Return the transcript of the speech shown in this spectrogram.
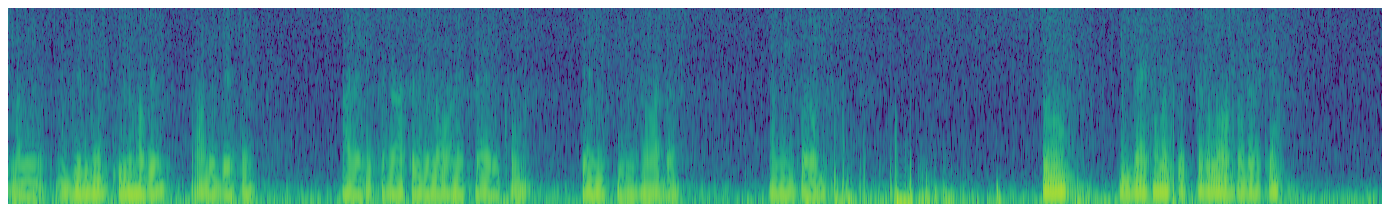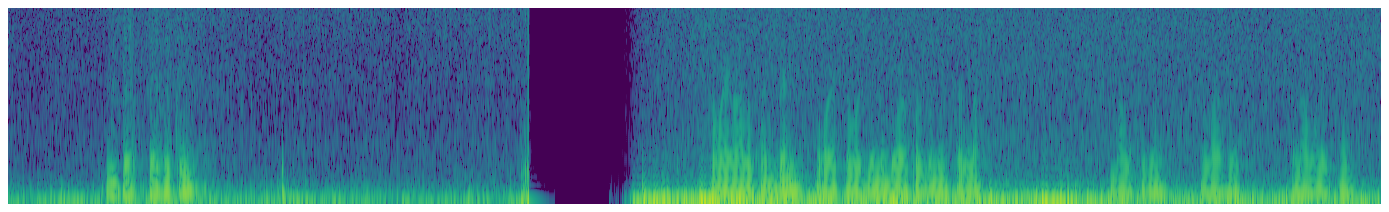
মানে যেরকম ফিল হবে আমাদের দেশে। আর এদিকে রাতের বেলাও অনেকটা এরকম সেম ফিল হওয়া যায়। অনেক গরম। তো দেখানোর চেষ্টা করলাম আপনাদেরকে। জাস্ট সবাই ভালো থাকবেন। সবাই সবার জন্য দোয়া করবেন ইনশাল্লাহ ভালো থাকবেন। আল্লাহ হাফেজ। আসসালামু আলাইকুম।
